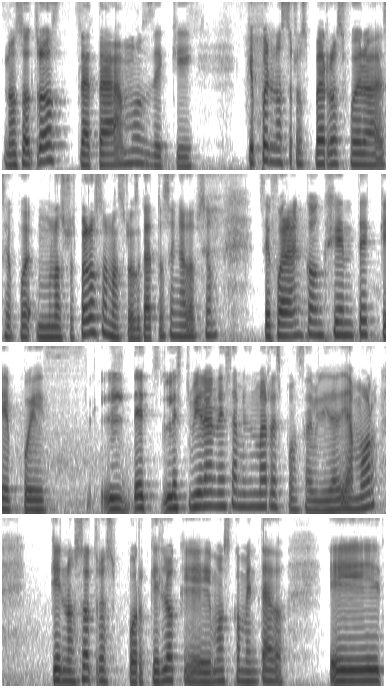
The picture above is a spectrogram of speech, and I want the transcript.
nosotros tratábamos de que que pues nuestros perros fuera, se fue, nuestros perros o nuestros gatos en adopción se fueran con gente que pues les tuvieran esa misma responsabilidad y amor que nosotros, porque es lo que hemos comentado. Eh,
